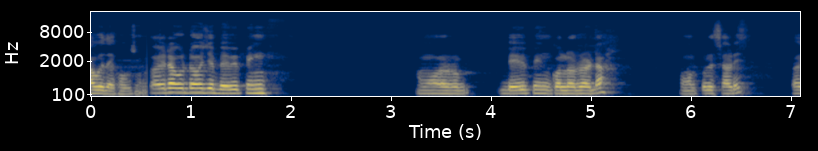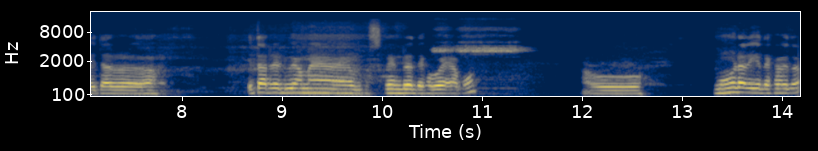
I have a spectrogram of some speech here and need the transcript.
ଆଉ ଦେଖାଉଛନ୍ ତ ଏଇଟା ଗୋଟେ ହଉଛି ବେବି ପିଙ୍କ୍ ଆମର ବେବି ପିଙ୍କ କଲର୍ର ଏଇଟା ସମ୍ବଲପୁରୀ ଶାଢ଼ୀ ତ ଏଇଟାର ଏଇଟାର ରେଟ୍ ବି ଆମେ ସ୍କ୍ରିନ୍ରେ ଦେଖବେ ଆପଣ ଆଉ ମୁହଁଟା ଟିକେ ଦେଖାବେ ତ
